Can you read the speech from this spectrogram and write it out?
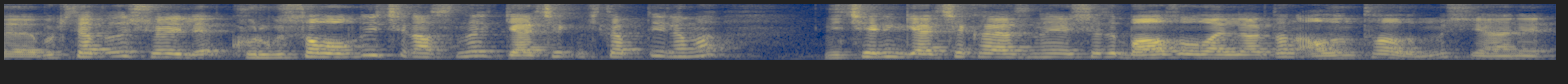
Ee, bu kitapta da şöyle kurgusal olduğu için aslında gerçek bir kitap değil ama Nietzsche'nin gerçek hayatında yaşadığı bazı olaylardan alıntı alınmış. Yani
